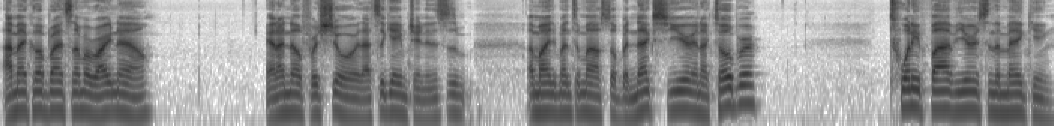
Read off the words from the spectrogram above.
I'm at Kobe Bryant's number right now, and I know for sure that's a game changer. This is a monumental milestone. But next year in October, 25 years in the making.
